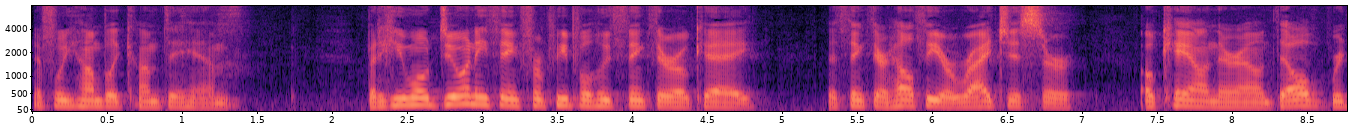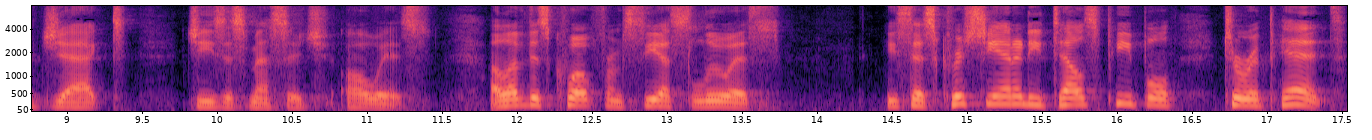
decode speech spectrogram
if we humbly come to Him. But He won't do anything for people who think they're okay, that think they're healthy or righteous or okay on their own. They'll reject Jesus' message always. I love this quote from C.S. Lewis. He says Christianity tells people to repent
